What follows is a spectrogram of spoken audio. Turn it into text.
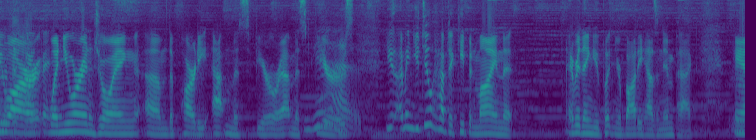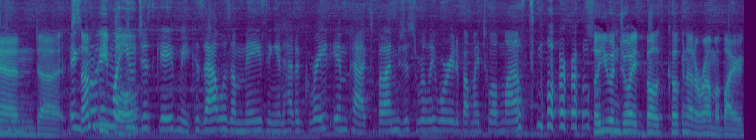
you are when you are enjoying um, the party atmosphere or atmospheres. Yes. You, I mean, you do have to keep in mind that everything you put in your body has an impact, and uh, some. Including people. what you just gave me, because that was amazing. It had a great impact, but I'm just really worried about my 12 miles tomorrow. so you enjoyed both Coconut Arama by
